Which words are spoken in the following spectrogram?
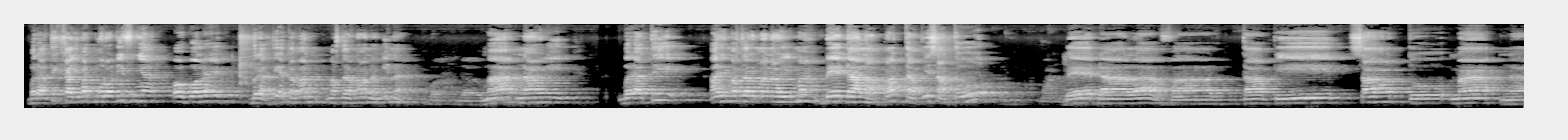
Berarti kalimat murodifnya oh boleh berarti ataman masdar naon namina maknawi berarti ari masdar manawi mah beda lafaz tapi satu beda lafaz tapi satu makna.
